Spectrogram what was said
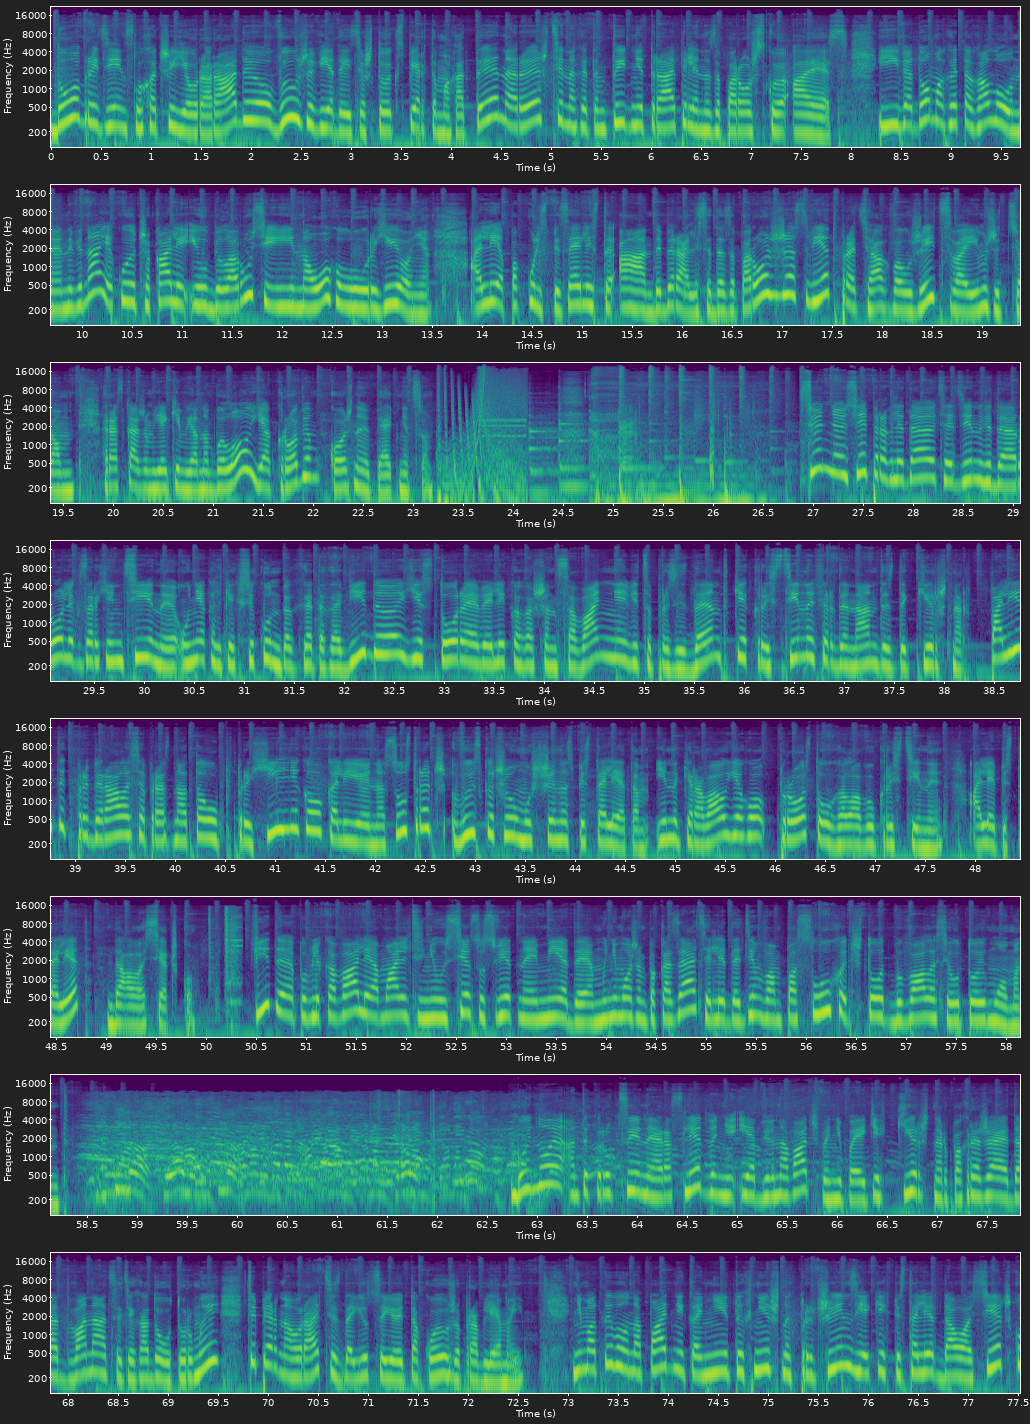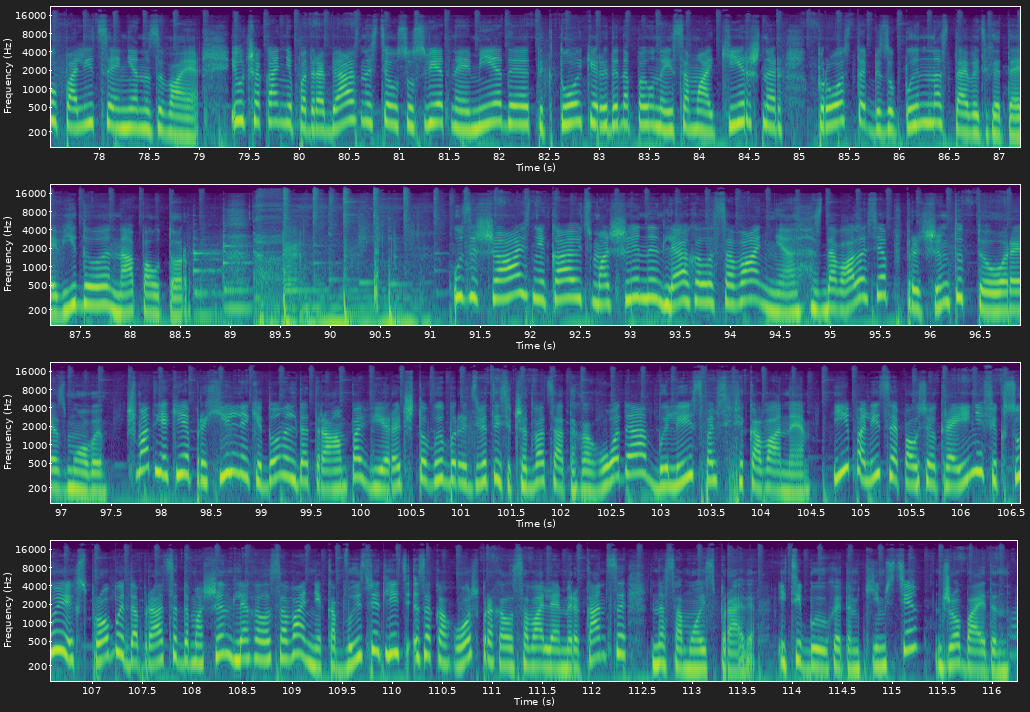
добрый дзень слухачы еўрарадыо вы уже ведаеце што эксперты магатэ нарэшце на гэтым тыдні трапілі на запорожскую аэс і вядома гэта галоўная навіна якую чакалі і ў беларусі і наогул у рэгіёне. Але пакуль спецыялісты аан дабіраліся да запорожжа свет працягваў жыць сваім жыццём. Раскажам якім яно было як робім кожную пятніцу Сёння ўсе пераглядаюць адзін відэаролік з Аргенціны. У некалькіх секундах гэтага відэа гісторыя вялікага шансавання віцэ-прэзідэнткі Крысціны Фердынандыс де Кіршнер. Палітык прабіралася праз натоўп прыхільнікаў, калі ёй насустрач выскачыў мужчына з пісталетам і накіраваў яго проста ў галаву крысціны. Але пісталет даў асечку відэа публікавалі амаль ці не ўсе сусветныя медыя мы не можемм паказаць але дадзім вам паслухаць што адбывалася ў той момант буйное антыкарупцыйнае расследаванне і абвінавачванні па якіх кіршнер пагражае да 12 гадоў турмы цяпер наўрад ці здаюцца ёй такой уже праблемай ні матываў нападніка ні тэхнічных прычын з якіх пісталет даў асечку паліцыя не называе і ў чаканні падрабязнасцяў сусветныя медыя тыктокеры ды напэўна і сама кіршнер просто безупынна ставіць гэтае відэо на паўтор у ЗША знікаюць машыны для галасавання. Здавалася б, прычым тут тэорыя змовы. Шмат якія прыхільнікі Дональда Трампа вераць, што выбары 2020 года былі сфальсіфікаваныя. І паліцыя па ўсёй краіне фіксуе іх спробы дабрацца да машын для галасавання, каб высветліць, за каго ж прагаласавалі амерыканцы на самой справе. І ці быў гэтым кімсьці Джо байден.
